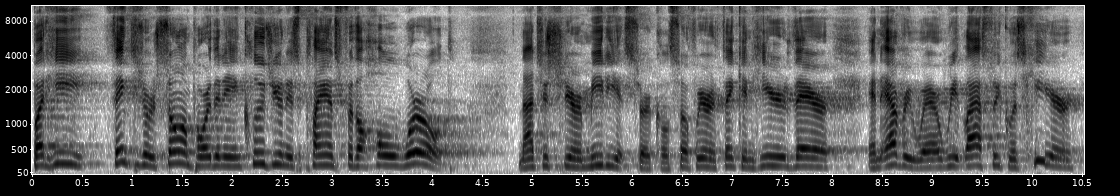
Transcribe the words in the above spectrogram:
but he thinks you're so important that he includes you in his plans for the whole world not just your immediate circle. So if we were thinking here, there, and everywhere, we, last week was here.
